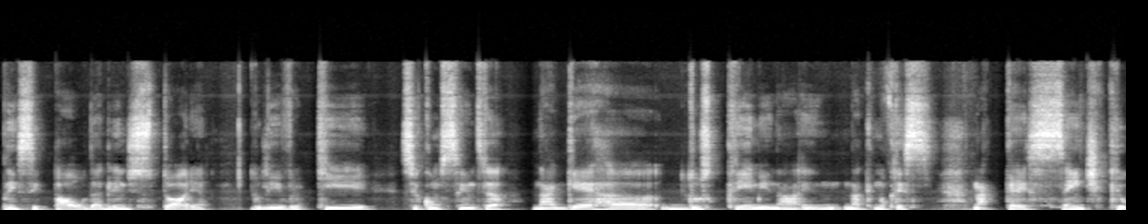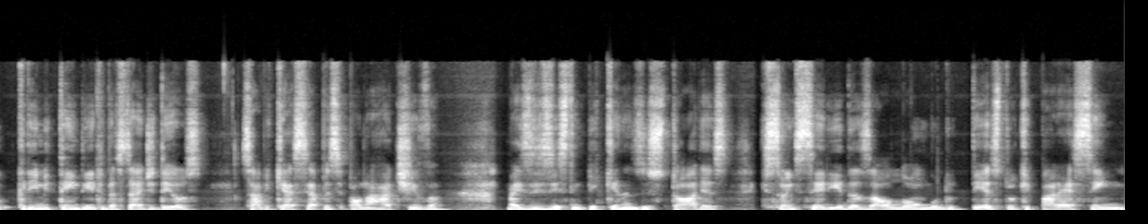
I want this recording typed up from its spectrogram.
principal, da grande história, do livro, que se concentra na guerra dos crimes, na, na, no, na crescente que o crime tem dentro da cidade de Deus. Sabe? Que essa é a principal narrativa. Mas existem pequenas histórias que são inseridas ao longo do texto que parecem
